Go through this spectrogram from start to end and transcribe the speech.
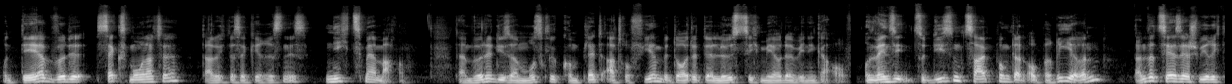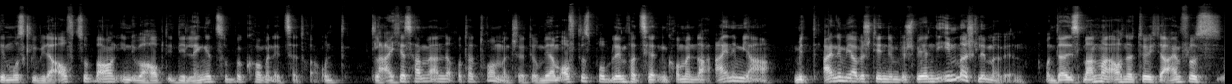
Und der würde sechs Monate, dadurch, dass er gerissen ist, nichts mehr machen. Dann würde dieser Muskel komplett atrophieren, bedeutet, der löst sich mehr oder weniger auf. Und wenn Sie zu diesem Zeitpunkt dann operieren, dann wird es sehr, sehr schwierig, den Muskel wieder aufzubauen, ihn überhaupt in die Länge zu bekommen, etc. Und Gleiches haben wir an der Rotatorenmanschette. Und wir haben oft das Problem, Patienten kommen nach einem Jahr mit einem Jahr bestehenden Beschwerden, die immer schlimmer werden. Und da ist manchmal auch natürlich der Einfluss äh,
